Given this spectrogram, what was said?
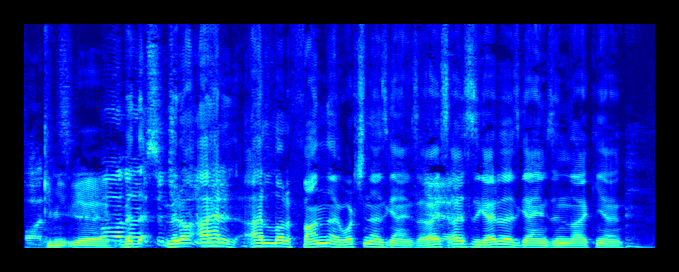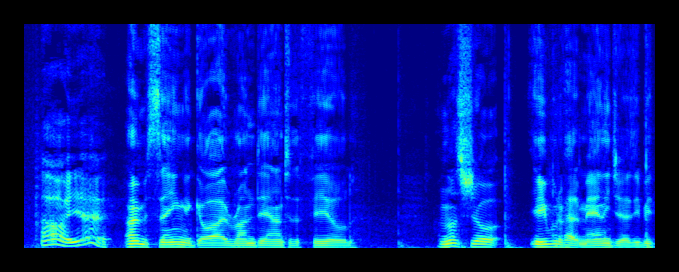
Titans. Gimme, yeah. Oh, no, But, th- but I, I had is- a, I had a lot of fun though watching those games. Though. I, used, Yeah. I used to go to those games and like you know Oh yeah. I remember seeing a guy run down to the field. I'm not sure he would have had a Manly jersey, but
